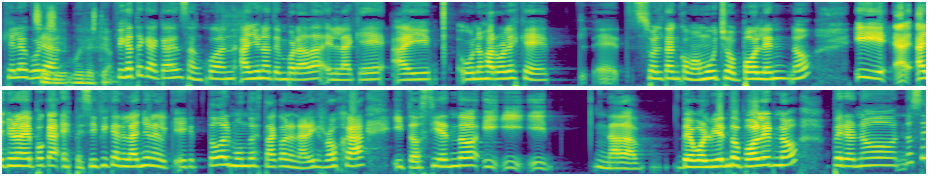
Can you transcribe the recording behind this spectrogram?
Qué locura. Sí, sí, muy bestia. Fíjate que acá en San Juan hay una temporada en la que hay unos árboles que eh, sueltan como mucho polen, ¿no? Y hay una época específica en el año en el que todo el mundo está con la nariz roja y tosiendo y, y nada, devolviendo polen, ¿no? Pero no, no sé,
